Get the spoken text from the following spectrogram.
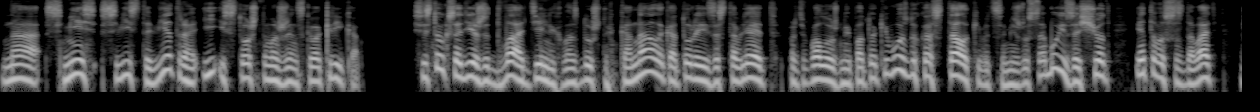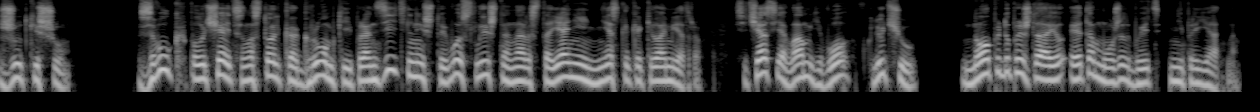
на смесь свиста ветра и истошного женского крика. Свисток содержит два отдельных воздушных канала, которые заставляют противоположные потоки воздуха сталкиваться между собой и за счет этого создавать жуткий шум. Звук получается настолько громкий и пронзительный, что его слышно на расстоянии несколько километров. Сейчас я вам его включу. Но предупреждаю, это может быть неприятно.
